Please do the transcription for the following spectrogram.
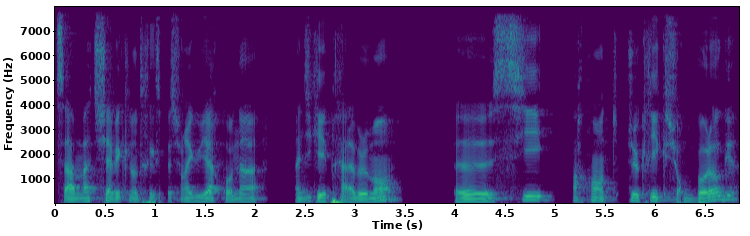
ça a matché avec notre expression régulière qu'on a indiquée préalablement. Euh, si par contre je clique sur blog,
